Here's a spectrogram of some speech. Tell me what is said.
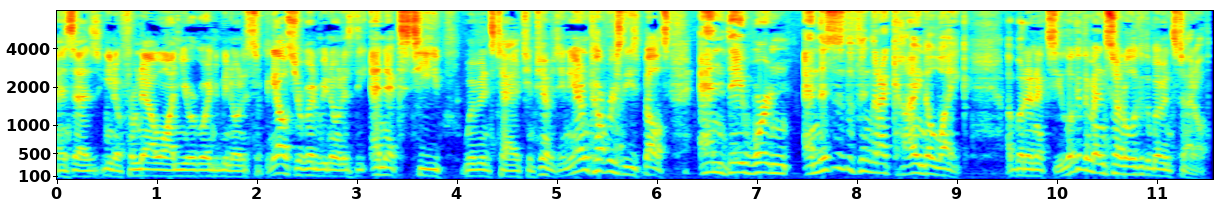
and says, you know, from now on, you're going to be known as something else. You're going to be known as the NXT Women's Tag Team Champions. And he uncovers these belts, and they were, and this is the thing that I kind of like about NXT. Look at the men's title, look at the women's title.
